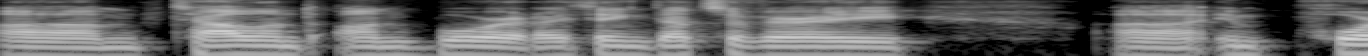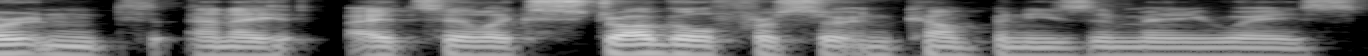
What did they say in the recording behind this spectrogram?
um, talent on board? I think that's a very uh, important and I, I'd say like struggle for certain companies in many ways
